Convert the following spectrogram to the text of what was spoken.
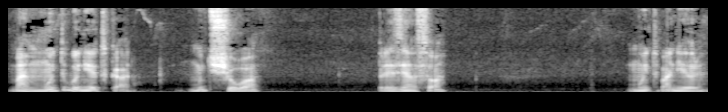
Mas muito bonito, cara. Muito show, ó. Presença, ó. Muito maneiro.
